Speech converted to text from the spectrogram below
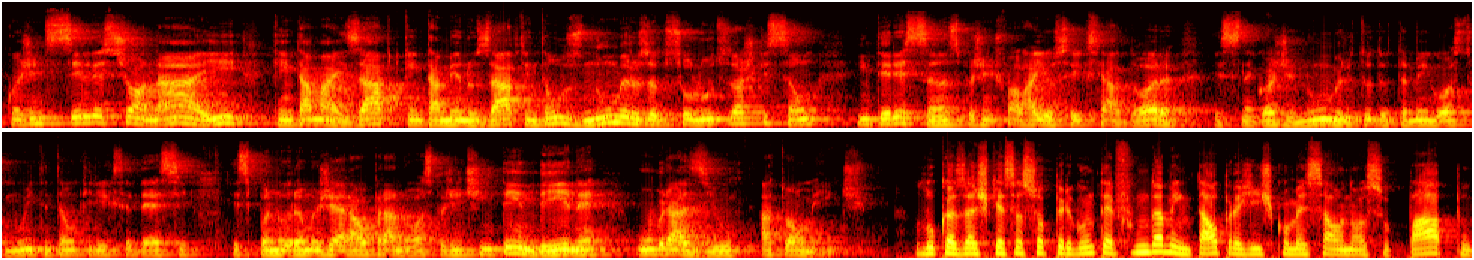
Com a gente selecionar aí quem está mais apto, quem está menos apto. Então, os números absolutos eu acho que são interessantes para a gente falar. E eu sei que você adora esse negócio de número e tudo, eu também gosto muito. Então, eu queria que você desse esse panorama geral para nós, para a gente entender, né, o Brasil atualmente. Lucas, acho que essa sua pergunta é fundamental para a gente começar o nosso papo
